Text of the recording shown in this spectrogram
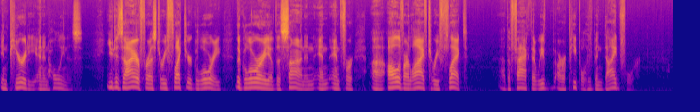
in purity and in holiness. You desire for us to reflect your glory, the glory of the Son, and, and, and for uh, all of our life to reflect uh, the fact that we are a people who've been died for.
